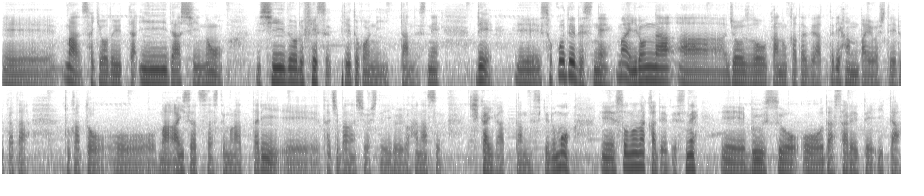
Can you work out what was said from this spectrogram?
えー、まあ、先ほど言った飯田市のシードルフェスっていうところに行ったんですね。で、えー、そこでですね、まあ、いろんなあ醸造家の方であったり販売をしている方とかと、まあ挨拶させてもらったり、えー、立ち話をしていろいろ話す機会があったんですけども、えー、その中でですね、えー、ブースを出されていた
